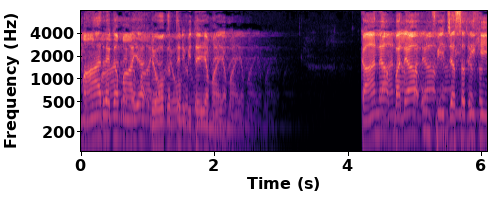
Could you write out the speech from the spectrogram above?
മാരകമായ രോഗത്തിന് വിധേയമായത്. കാന ഫി ജസദിഹി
